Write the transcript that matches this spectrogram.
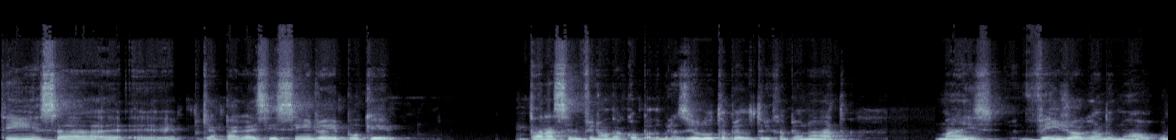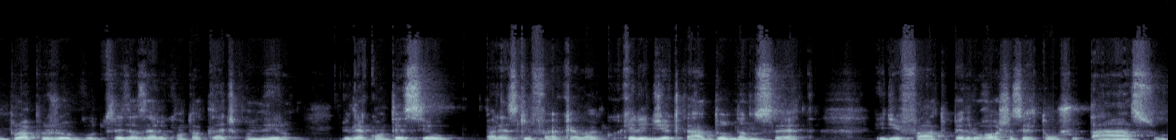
tem essa. É, é, que apagar esse incêndio aí, porque tá na semifinal da Copa do Brasil, luta pelo tricampeonato, mas vem jogando mal. O próprio jogo 3 a 0 contra o Atlético Mineiro, ele aconteceu, parece que foi aquela, aquele dia que tava tudo dando certo, e de fato Pedro Rocha acertou um chutaço,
